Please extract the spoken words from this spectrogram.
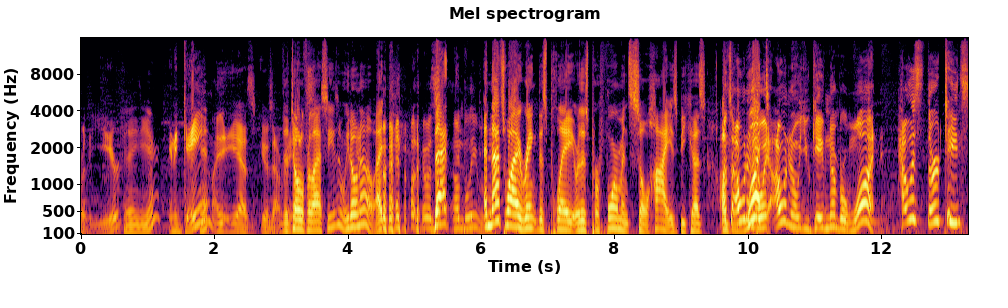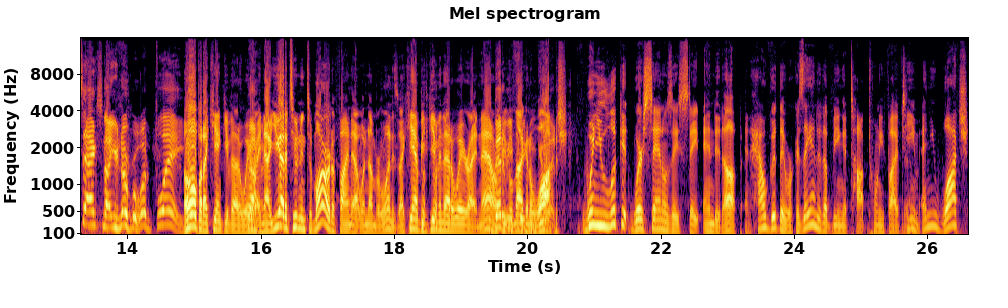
for the year? For the year? Uh, in a game? Yeah, I, yeah it, was, it was outrageous. The total for last season? We don't yeah. know. I, I know. That was that, unbelievable. And that's why I rank this play or this performance so high is because I want to know. I want to know what you gave number one. How is 13 sacks not your number one play? Oh, but I can't give that away right uh-huh. now. You got to tune in tomorrow to find out what number one is. I can't be giving that away right now. People are not going to watch. Good. When you look at where San Jose State ended up and how good they were, because they ended up being a top 25 team, yeah. and you watch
